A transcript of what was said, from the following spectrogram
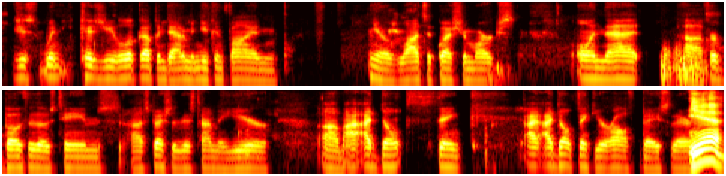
just when because you look up and down, I mean, you can find, you know, lots of question marks on that uh, for both of those teams, uh, especially this time of year. Um, I, I, don't think I, I, don't think you're off base there. Yeah,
